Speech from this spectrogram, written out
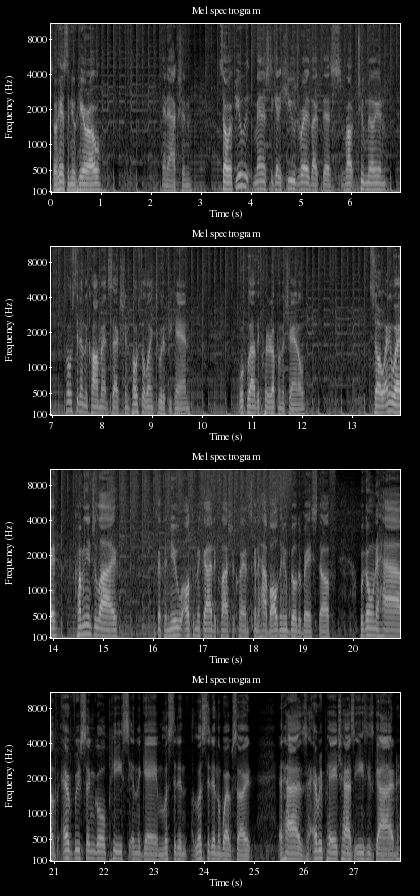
So here's the new hero in action. So if you manage to get a huge raid like this, about 2 million, post it in the comment section. Post a link to it if you can. We'll gladly put it up on the channel. So anyway, coming in July, we've got the new Ultimate Guide to Clash of Clans. It's going to have all the new builder-based stuff. We're going to have every single piece in the game listed in listed in the website. It has every page has Easy's guide,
